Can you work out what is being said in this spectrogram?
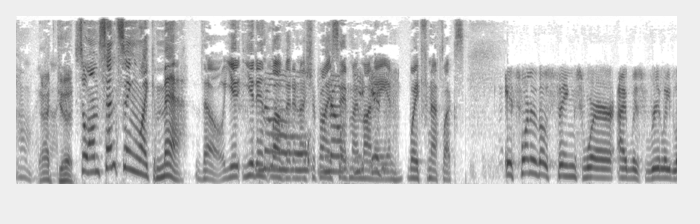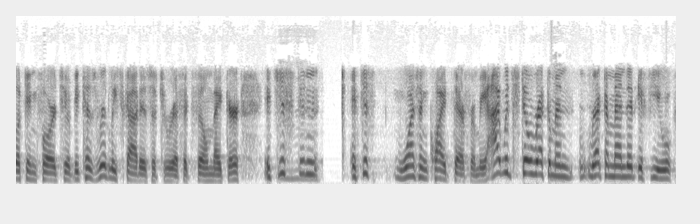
Oh Not God. good. So I'm sensing like meh, though. You you didn't no, love it, and I should probably no, save my money and wait for Netflix. It's one of those things where I was really looking forward to it because Ridley Scott is a terrific filmmaker. It just mm-hmm. didn't. It just wasn't quite there for me. I would still recommend recommend it if you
